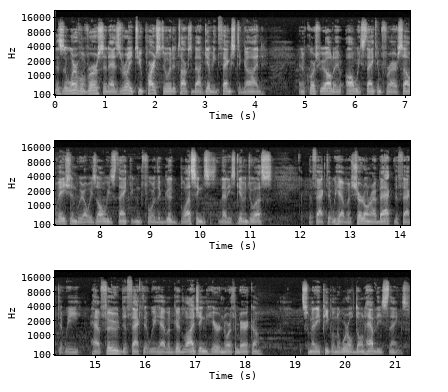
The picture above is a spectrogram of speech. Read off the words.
This is a wonderful verse. It has really two parts to it. It talks about giving thanks to God. And of course, we always thank Him for our salvation. We always, always thank Him for the good blessings that He's given to us the fact that we have a shirt on our back, the fact that we have food, the fact that we have a good lodging here in North America. So many people in the world don't have these things.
